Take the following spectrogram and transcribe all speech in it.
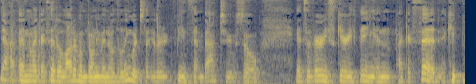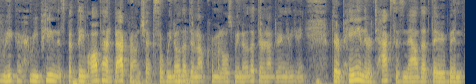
Yeah, and like I said, a lot of them don't even know the language that they're being sent back to. So it's a very scary thing. And like I said, I keep re- repeating this, but they've all had background checks, so we know mm-hmm. that they're not criminals. We know that they're not doing anything. They're paying their taxes now that they've been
